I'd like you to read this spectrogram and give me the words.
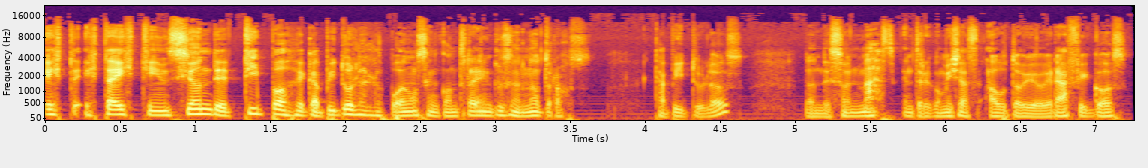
este, esta distinción de tipos de capítulos los podemos encontrar incluso en otros capítulos, donde son más, entre comillas, autobiográficos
